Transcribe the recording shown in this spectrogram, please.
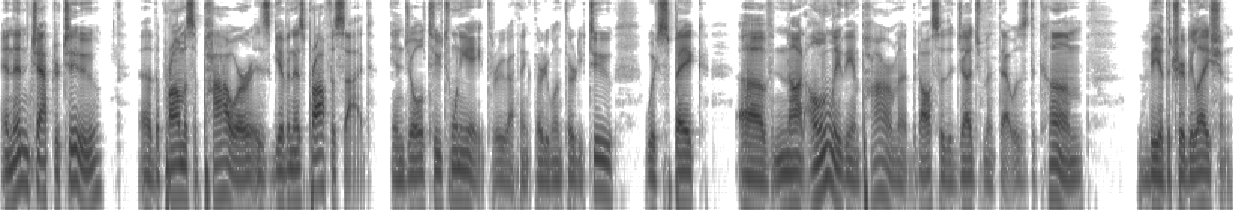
And then chapter two, uh, the promise of power is given as prophesied in Joel 2:28 through I think 31:32 which spake of not only the empowerment but also the judgment that was to come via the tribulation.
